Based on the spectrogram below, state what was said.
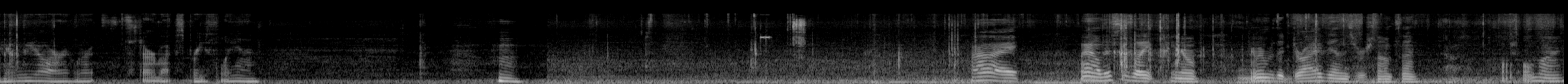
here we are. We're at Starbucks briefly, and hmm. Hi. Wow, this is like you know, remember the drive-ins or something. Oh, hold on.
